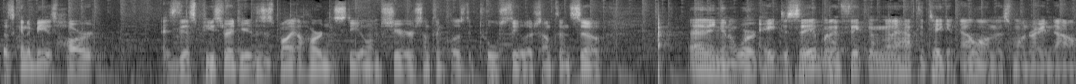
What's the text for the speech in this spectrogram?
that's gonna be as hard as this piece right here. This is probably a hardened steel, I'm sure, or something close to tool steel or something, so that ain't gonna work. I hate to say it, but I think I'm gonna have to take an L on this one right now.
